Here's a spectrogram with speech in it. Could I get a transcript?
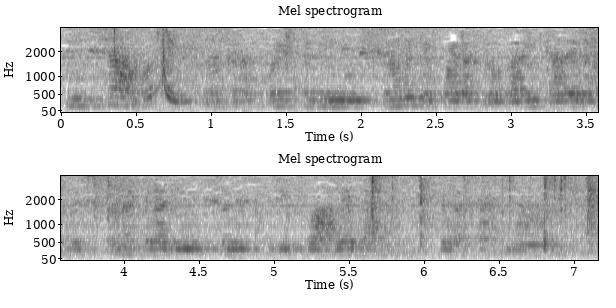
pensavo che tra questa dimensione che poi la globalità della persona che è la dimensione spirituale della carnale.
